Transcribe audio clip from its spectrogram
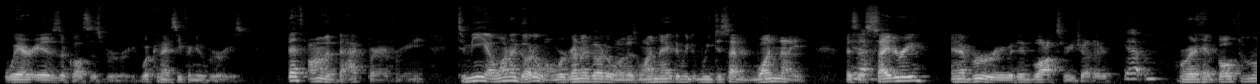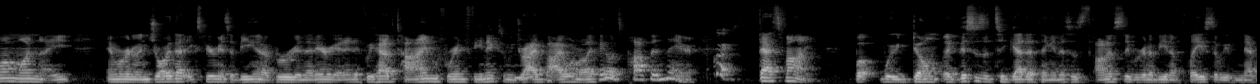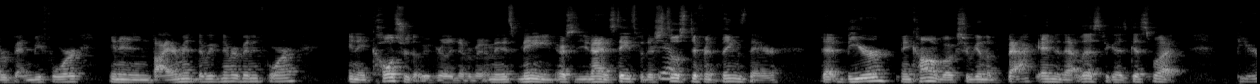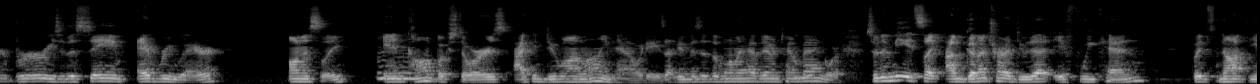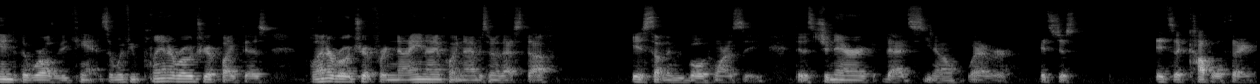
where is the closest brewery? What can I see for new breweries? That's on the back burner for me. To me, I want to go to one. We're gonna go to one. There's one night that we we decided one night. There's Yeah. a cidery and a brewery within blocks of each other. Yep. We're gonna hit both of them on one night, and we're gonna enjoy that experience of being at a brewery in that area. And if we have time, if we're in Phoenix and we drive mm-hmm. by one, we're like, hey, let's pop in there Of course. that's fine. But we don't like this is a together thing, and this is honestly we're gonna be in a place that we've never been before, in an environment that we've never been before, in a culture that we've really never been. I mean, it's Maine or it's the United States, but there's Yeah. still different things there. That beer and comic books should be on the back end of that list because guess what? Beer breweries are the same everywhere. Honestly, in Mhm. comic book stores I can do online nowadays. I can visit the one I have downtown Mhm. Bangor. So to me, it's like I'm gonna try to do that if we can, but it's not the end of the world if we can't. So if you plan a road trip like this, plan a road trip for 99.9% of that stuff is something we both want to see. That it's generic, that's, you know, whatever. It's just, it's a couple thing.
